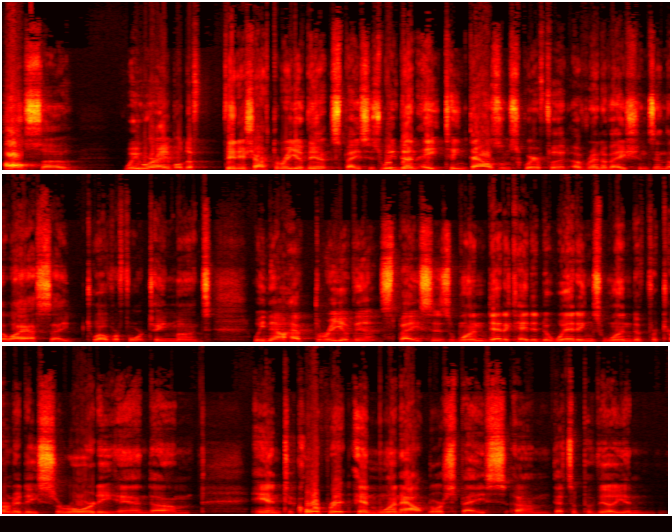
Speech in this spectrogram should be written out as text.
also, we were able to finish our three event spaces. We've done 18,000 square foot of renovations in the last, say, 12 or 14 months. We now have three event spaces one dedicated to weddings, one to fraternity, sorority, and um, and to corporate, and one outdoor space um, that's a pavilion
